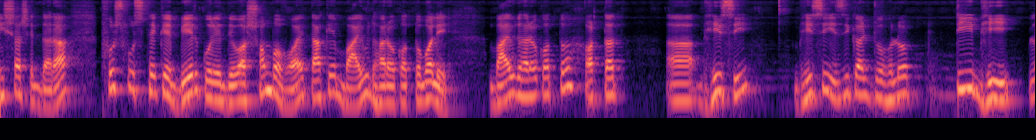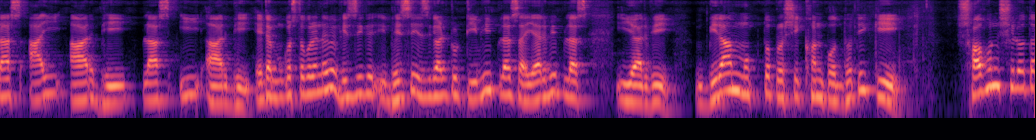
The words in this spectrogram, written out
নিঃশ্বাসের দ্বারা ফুসফুস থেকে বের করে দেওয়া সম্ভব হয়, তাকে বায়ু ধারকত্ব বলে। বায়ু ধারকত্ব অর্থাৎ ভিসি ভিসি ইজিক্যাল টু হলো TV plus I R V plus E R V. এটা মুখস্থ করে নেবে, VC VC equal to TV plus I R V plus E R V. বিরাম মুক্ত প্রশিক্ষণ পদ্ধতি কী? সহনশীলতা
